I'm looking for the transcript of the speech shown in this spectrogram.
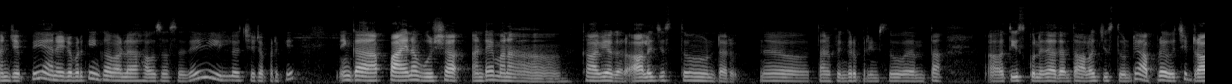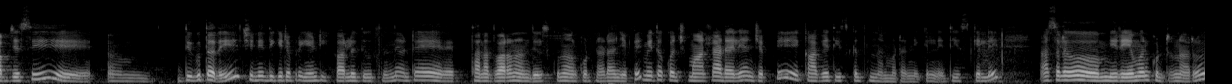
అని చెప్పి అనేటప్పటికి ఇంకా వాళ్ళ హౌస్ వస్తుంది ఇల్లు వచ్చేటప్పటికి. ఇంకా పైన ఉష అంటే మన కావ్య గారు ఆలోచిస్తూ ఉంటారు. తన ఫింగర్ ప్రింట్స్ అదంతా తీసుకునేది అదంతా ఆలోచిస్తుంటే అప్పుడే వచ్చి డ్రాప్ చేసి దిగుతుంది. చిన్ని దిగేటప్పుడు ఏంటి ఈ కార్లో దిగుతుంది అంటే తన ద్వారా నన్ను తెలుసుకుందాం అనుకుంటున్నాడు అని చెప్పి మీతో కొంచెం మాట్లాడాలి అని చెప్పి కావ్య తీసుకెళ్తుంది అనమాట నిఖిల్ని తీసుకెళ్ళి. అసలు మీరేమనుకుంటున్నారు?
